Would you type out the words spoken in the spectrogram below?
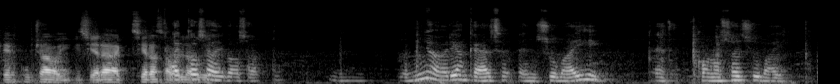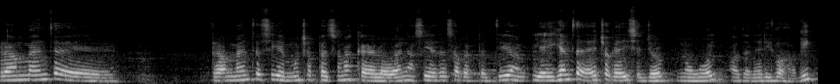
que he escuchado y quisiera, quisiera saber Hay cosas y cosas. Los niños deberían quedarse en su país y eh, conocer su país. Realmente, realmente sí, hay muchas personas que lo ven así desde esa perspectiva. Y hay gente, de hecho, que dice, yo no voy a tener hijos aquí.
